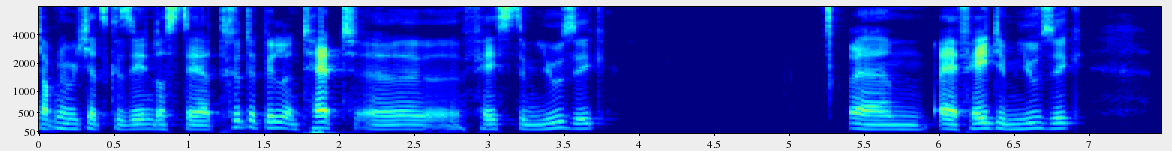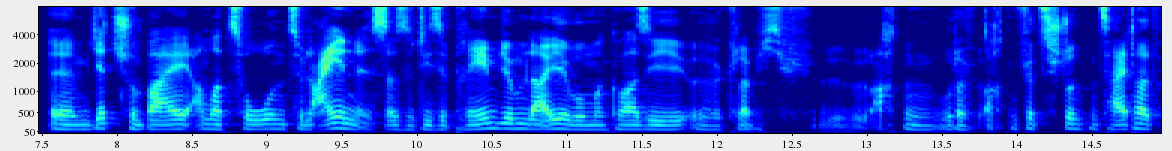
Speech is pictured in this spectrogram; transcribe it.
Ich habe nämlich jetzt gesehen, dass der dritte Bill and Ted, äh, Face the Music, ähm, äh, Fade the Music, ähm, jetzt schon bei Amazon zu leihen ist. Also diese Premium-Leihe, wo man quasi, äh, glaube ich, 8 äh, oder 48 Stunden Zeit hat,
